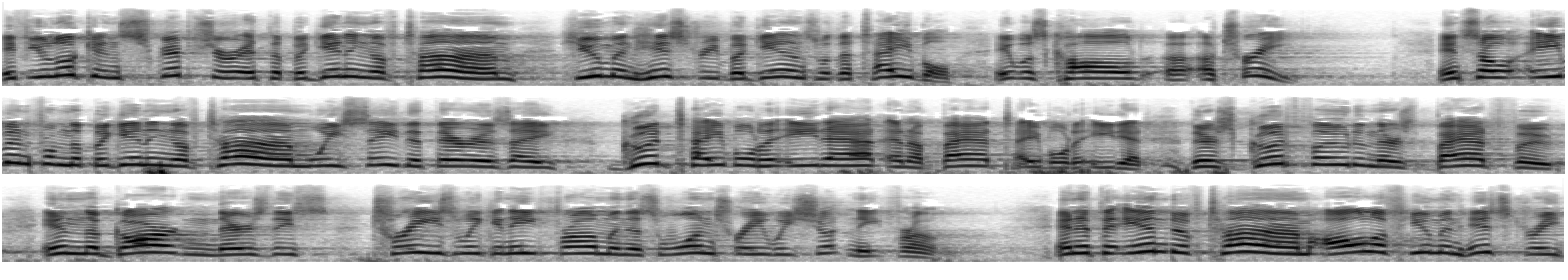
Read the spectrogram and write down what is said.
If you look in Scripture at the beginning of time, human history begins with a table. It was called a, a tree. And so, even from the beginning of time, we see that there is a good table to eat at and a bad table to eat at. There's good food and there's bad food. In the garden, there's these trees we can eat from and this one tree we shouldn't eat from. And at the end of time, all of human history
